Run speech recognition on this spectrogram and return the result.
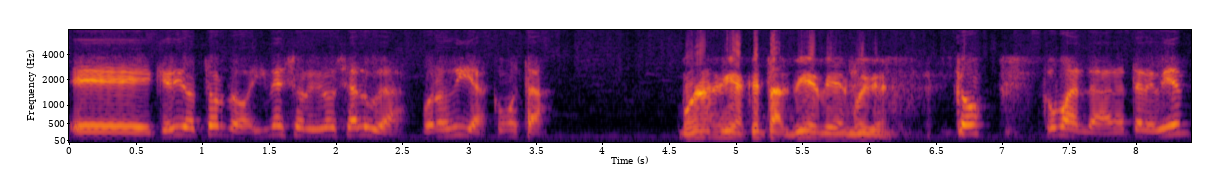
Eh, querido Tordo, Ignacio Rivero saluda. Buenos días, ¿cómo está? Buenos días, ¿qué tal? Bien, bien, muy bien. ¿Cómo, cómo anda, Natalia? ¿Bien?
